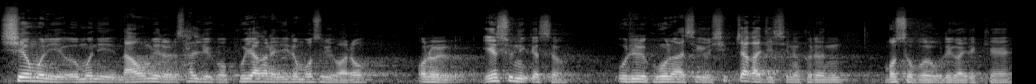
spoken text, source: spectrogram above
시어머니, 어머니 나오미를 살리고 부양하는 이런 모습이 바로 오늘 예수님께서 우리를 구원하시기 십자가 지시는 그런 모습을 우리가 이렇게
